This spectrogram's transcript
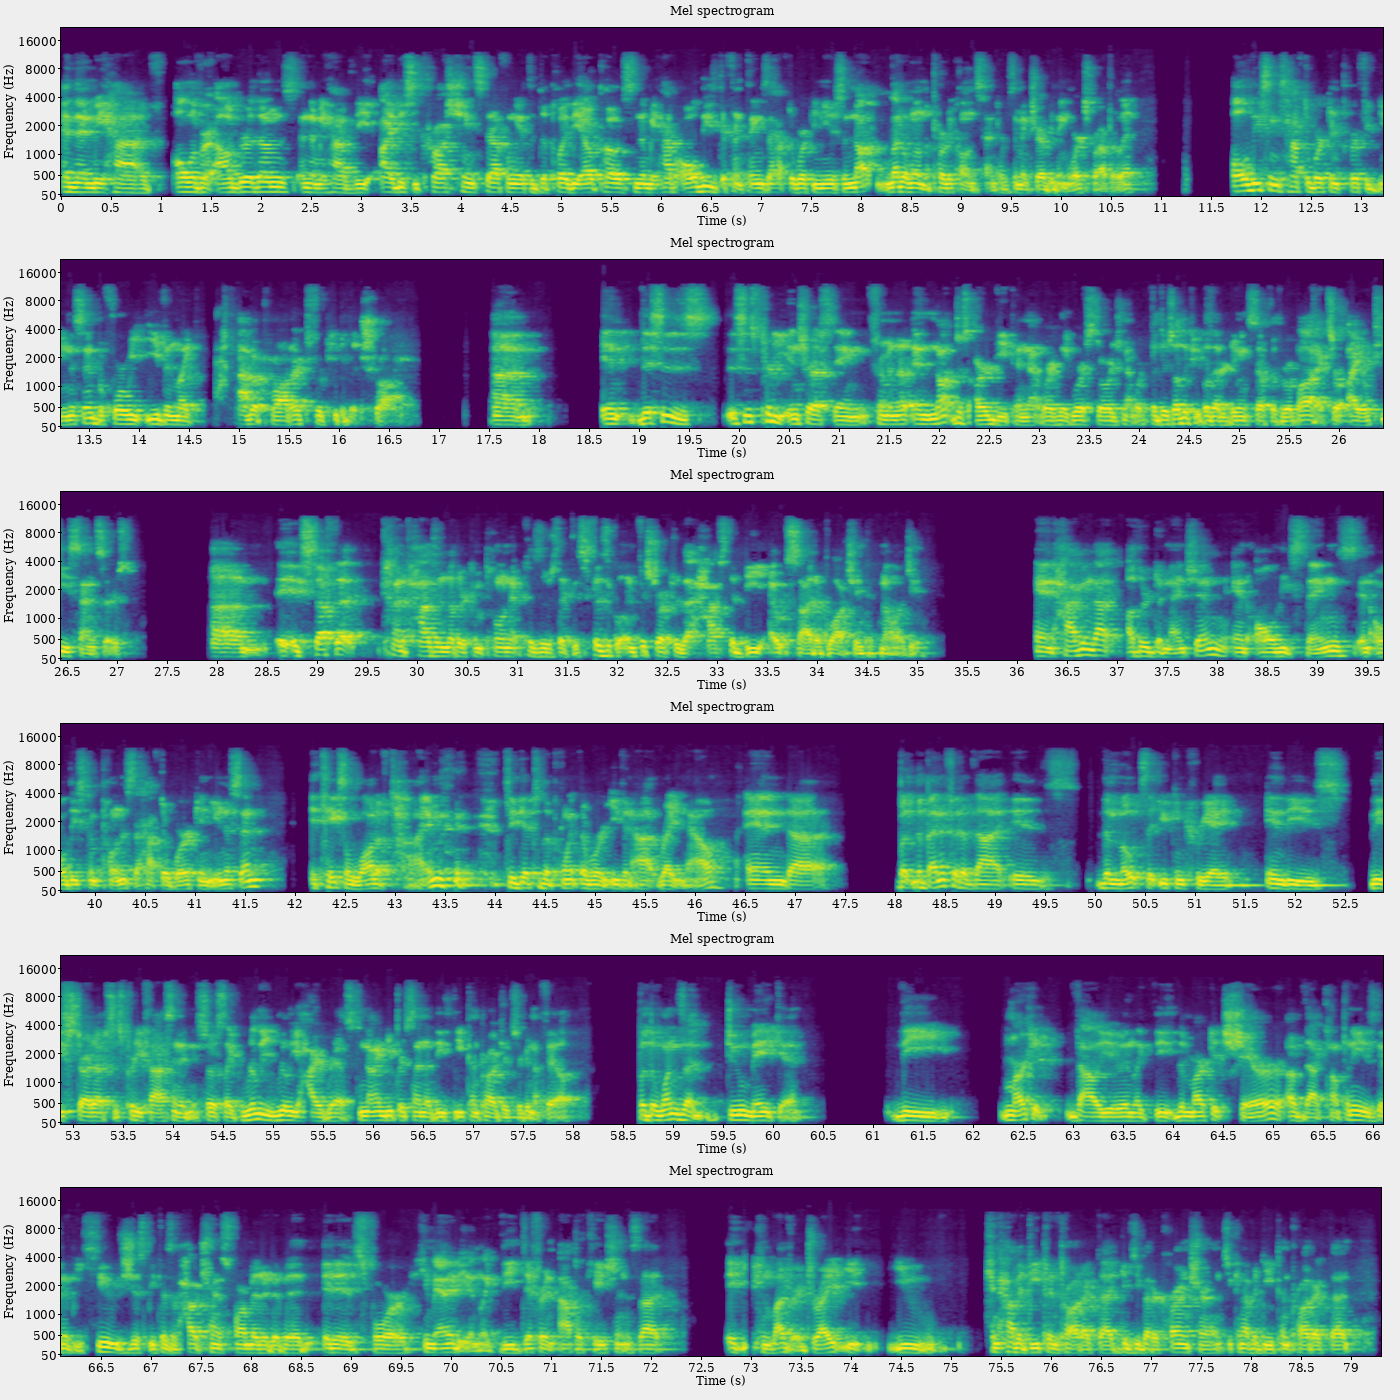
And then we have all of our algorithms, and then we have the IBC cross chain stuff, and we have to deploy the outposts, and then we have all these different things that have to work in unison, not let alone the protocol incentives to make sure everything works properly all these things have to work in perfect unison before we even like have a product for people to try. Um, and this is this is pretty interesting from another, and not just our DePIN network, like we're a storage network, but there's other people that are doing stuff with robotics or IoT sensors. Um, it's stuff that kind of has another component because there's like this physical infrastructure that has to be outside of blockchain technology. And having that other dimension and all these things and all these components that have to work in unison it takes a lot of time to get to the point that we're even at right now. And uh, but the benefit of that is the moats that you can create in these these startups is pretty fascinating. So it's like really really high risk. 90% of these DePIN projects are going to fail. But the ones that do make it the market value and like the the market share of that company is going to be huge just because of how transformative it, it is for humanity and like the different applications that it you can leverage right? You, you can have a DePIN product that gives you better car insurance. You can have a DePIN product that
